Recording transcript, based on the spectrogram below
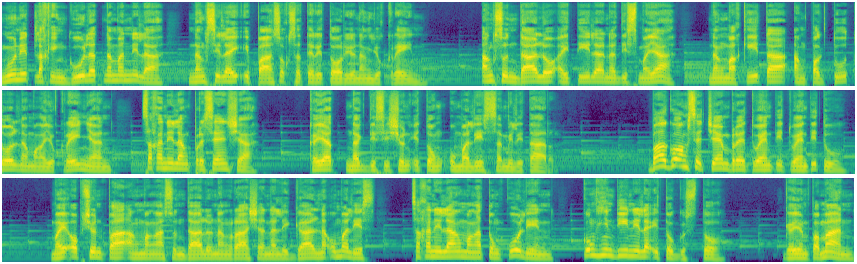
Ngunit laking gulat naman nila nang sila'y ipasok sa teritoryo ng Ukraine. Ang sundalo ay tila na dismaya nang makita ang pagtutol ng mga Ukrainian sa kanilang presensya, kaya't nagdesisyon itong umalis sa militar. Bago ang Setyembre 2022, may opsyon pa ang mga sundalo ng Russia na legal na umalis sa kanilang mga tungkulin kung hindi nila ito gusto. Gayunpaman,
